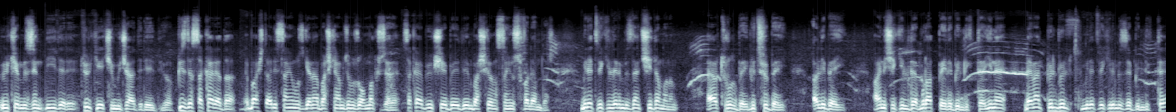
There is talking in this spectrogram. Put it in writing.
ülkemizin lideri Türkiye için mücadele ediyor. Biz de Sakarya'da e, başta Ali İhsan Yavuz Genel Başkan Yardımcımız olmak üzere Sakarya Büyükşehir Belediye Başkanı Sayın Yusuf Alemdar, milletvekillerimizden Çiğdem Hanım, Ertuğrul Bey, Lütfü Bey, Ali Bey, aynı şekilde Murat Bey ile birlikte yine Levent Bülbül milletvekilimizle birlikte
